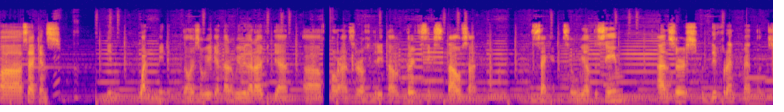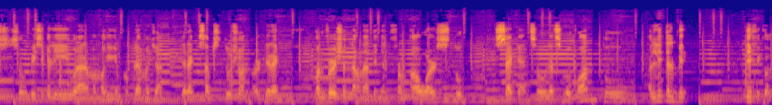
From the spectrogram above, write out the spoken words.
uh, seconds in 1 minute. Okay, so we can we will arrive at the uh, our answer of 36,000 seconds. So we have the same answers with different methods. So basically, wala namang magiging problema dyan. Direct substitution or direct conversion lang natin yan from hours to seconds. So let's move on to a little bit difficult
